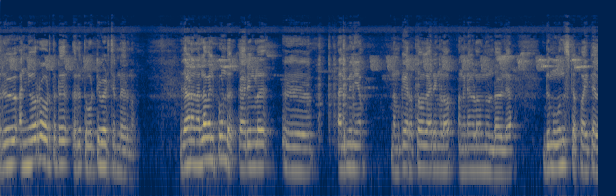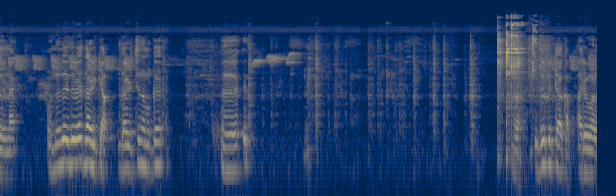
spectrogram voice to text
ഒരു അഞ്ഞൂറ് രൂപ കൊടുത്തിട്ട് ഒരു തോട്ടി മേടിച്ചിട്ടുണ്ടായിരുന്നു. ഇതാണ് നല്ല വലിപ്പമുണ്ട്. കാര്യങ്ങൾ അലുമിനിയം നമുക്ക് ഇറത്തോ കാര്യങ്ങളോ അങ്ങനെകളോ ഒന്നും ഉണ്ടാവില്ല. ഇത് മൂന്ന് സ്റ്റെപ്പായിട്ടാണ് വരുന്നത് ഒന്ന് ഇത് ഇത് ഇതഴിക്കാം. ഇതഴിച്ച് നമുക്ക് ഇത് ഫിറ്റാക്കാം അരുവാൾ.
